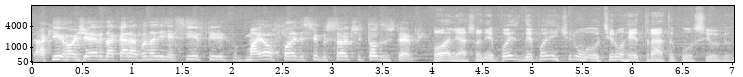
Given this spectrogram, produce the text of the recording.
Tá Aqui, Rogério da Caravana de Recife, o maior fã de Silvio Santos de todos os tempos. Olha só, depois, depois a gente tira um, tira um retrato com o Silvio.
